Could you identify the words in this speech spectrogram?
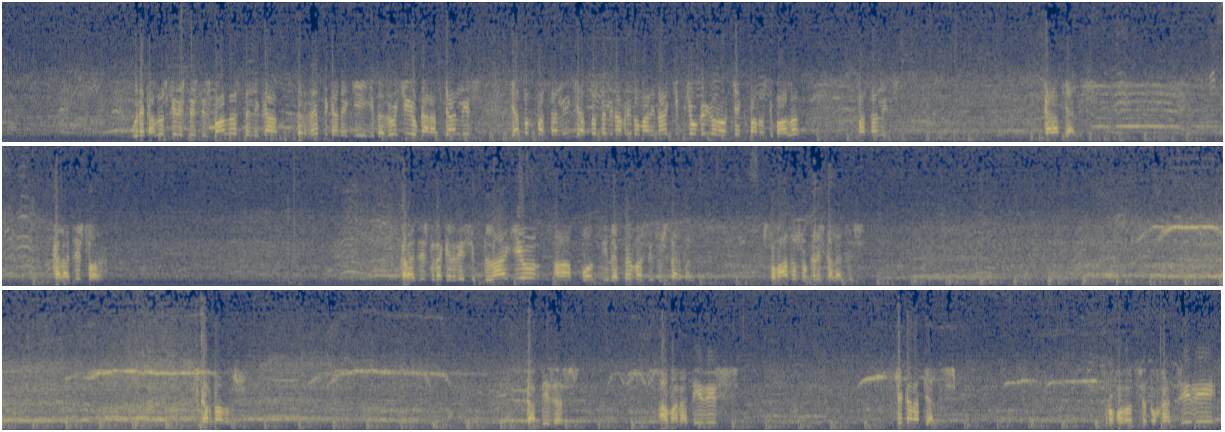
που είναι καλός χειριστής της μπάλας. Τελικά μπερδεύτηκαν εκεί οι γηπεδούχοι. Ο Καραπιάλης για τον Πασαλή και αυτός θέλει να βρει το Μαρινάκι πιο γρήγορο κεκ πάνω στην μπάλα. Πασαλής. Καραπιάλης. Καλατζής τώρα. Καλατζής που θα κερδίσει πλάγιο από την επέμβαση του Στέρμαλ. Στο βάθος ο Κρίς Καλατζής. Σκαρτάδος. Ταμπίζας. Αμανατίδης και Καραπιάλης. Τροφοδότησε το Χατζίδη.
